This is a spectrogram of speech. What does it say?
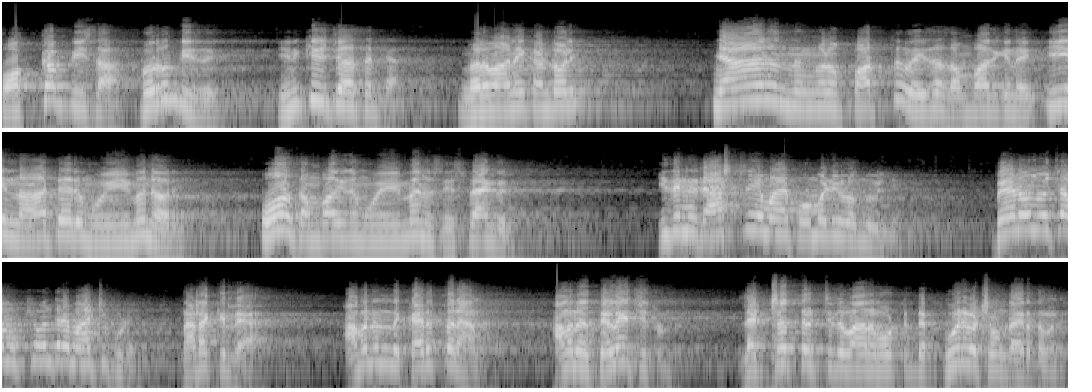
ഒക്കെ പീസാ വെറും പീസ് എനിക്ക് വിശ്വാസമില്ല. നിങ്ങൾ വേണമെങ്കിൽ കണ്ടോളി. ഞാനും നിങ്ങളും പത്ത് പൈസ സമ്പാദിക്കുന്നത് ഈ നാട്ടുകാർ മുഴുവനും അറിയും. ഓൻ സമ്പാദിക്കുന്ന മുഴുവനും സ്വിസ് ബാങ്കിൽ ഇതിന് രാഷ്ട്രീയമായ പോംവഴികളൊന്നുമില്ലേ വേണമെന്ന് വെച്ചാൽ മുഖ്യമന്ത്രി മാറ്റിക്കൂടെ? നടക്കില്ല. അവനെന്ന് കരുത്തനാണ്. അവന് തെളിയിച്ചിട്ടുണ്ട്. ലക്ഷത്തിൽ ചിലവാന വോട്ടിന്റെ ഭൂരിപക്ഷം ഉണ്ടായിരുന്നവന്.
